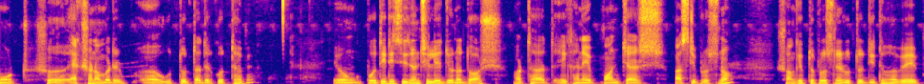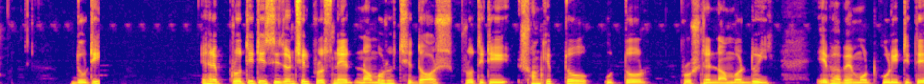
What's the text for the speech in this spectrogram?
মোট একশো নম্বরের উত্তর তাদের করতে হবে। এবং প্রতিটি সৃজনশীলের জন্য দশ, অর্থাৎ এখানে পঞ্চাশ পাঁচটি প্রশ্ন। সংক্ষিপ্ত প্রশ্নের উত্তর দিতে হবে দুটি। এখানে প্রতিটি সৃজনশীল প্রশ্নের নম্বর হচ্ছে দশ, প্রতিটি সংক্ষিপ্ত উত্তর প্রশ্নের নম্বর দুই, এভাবে মোট কুড়িটিতে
